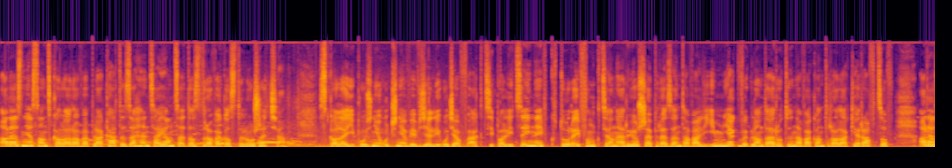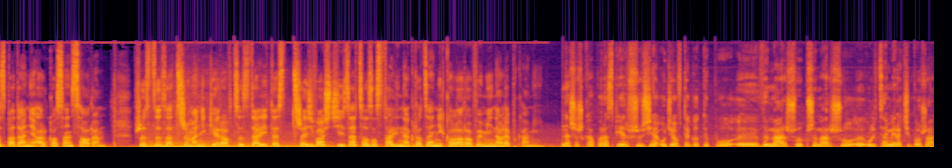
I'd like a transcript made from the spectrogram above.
oraz niosąc kolorowe plakaty zachęcające do zdrowego stylu życia. Z kolei później uczniowie wzięli udział w akcji policyjnej, w której funkcjonariusze prezentowali im, jak wygląda rutynowa kontrola kierowców oraz badanie alkosensorem. Wszyscy zatrzymani kierowcy zdali test trzeźwości, za co zostali nagrodzeni kolorowymi nalepkami. Nasza szkoła po raz pierwszy wzięła udział w tego typu y, wymarszu, przemarszu y, ulicami Raciborza.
